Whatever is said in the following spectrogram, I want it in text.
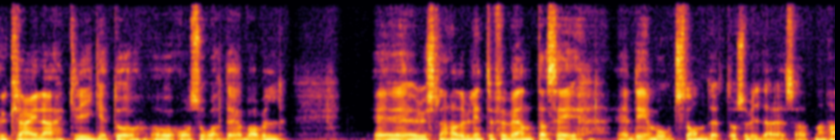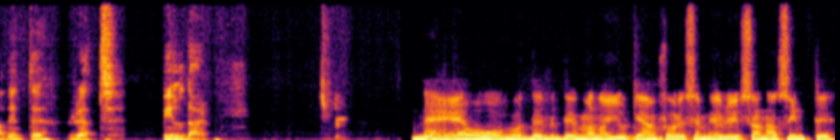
Ukraina-kriget och, och, och, så. Det var väl, eh, Ryssland hade väl inte förväntat sig eh, det motståndet och så vidare, så att man hade inte rätt bild där. Nej, och det, det man har gjort jämförelser med ryssarnas inte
